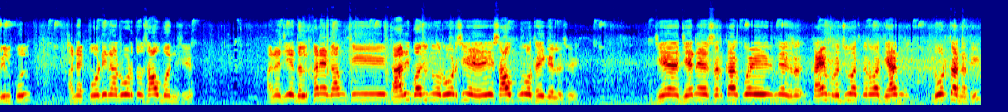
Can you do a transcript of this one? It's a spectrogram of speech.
બિલકુલ. અને કોડીના રોડ તો સાવ બંધ છે. અને જે દલખાણિયા ગામથી ધારી બાજુનો રોડ છે એ સાવ પૂરો થઈ ગયેલો છે. જે જેને સરકાર કોઈને કાયમ રજૂઆત કરવા ધ્યાન દોરતા નથી.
